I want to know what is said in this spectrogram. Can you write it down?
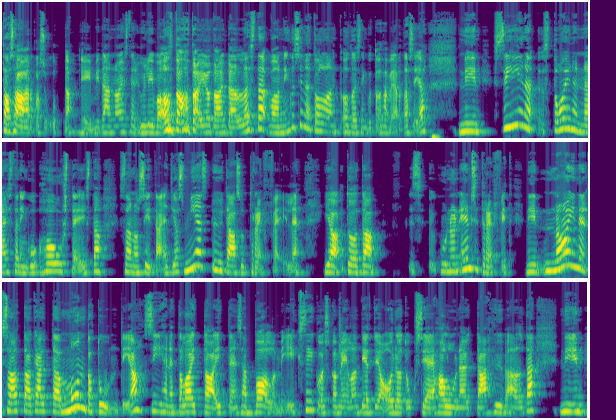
tasa-arvoisuutta, ei mitään naisten ylivaltaa tai jotain tällaista, vaan niin kuin sillä, että ollaan, oltaisiin niin kuin tasavertaisia. Niin siinä toinen näistä niin kuin hosteista sanoi sitä, että jos mies pyytää sut treffeille, ja tuota, kun on ensitreffit, niin nainen saattaa käyttää monta tuntia siihen, että laittaa itsensä valmiiksi, koska meillä on tiettyjä odotuksia ja haluaa näyttää hyvältä, niin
